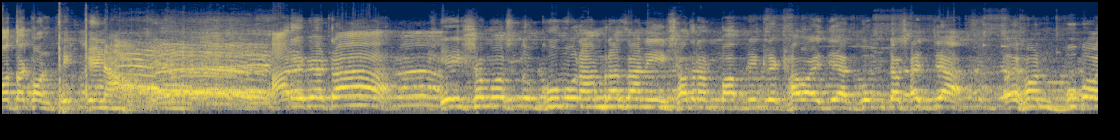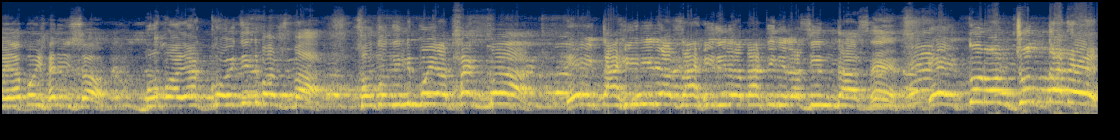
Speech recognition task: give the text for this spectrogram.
কথা কোন, ঠিক কিনা? আরে বেটা, এই সমস্ত গুমর আমরা জানি। সাধারণ পাবলিকরে খাওয়াই দিয়া গুমটা সাজ্জা এখন বুবা হইয়া বসে রইছ। বুবা হইয়া কয়দিন বসবা? যতদিন বইয়া থাকবা? এই তাহিরিরা, জাহিরিরা বাতিনিরা জিন্দা আছে। এই তরুণ যোদ্ধাদের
